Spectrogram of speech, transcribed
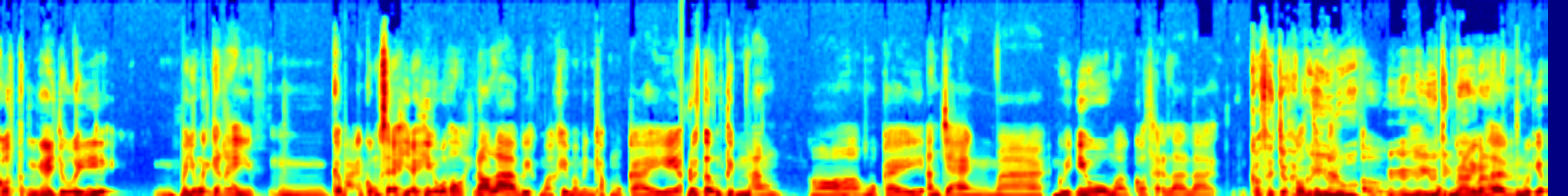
cố tình gây chú ý mà Dung nghĩ cái này ừm, các bạn cũng sẽ dễ hiểu thôi Đó là việc mà khi mà mình gặp một cái đối tượng tiềm năng đó một cái anh chàng mà người yêu mà có thể là là có thể trở thành có người yêu năng. đúng không Ừ. người yêu một tiềm năng đó thể người yêu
